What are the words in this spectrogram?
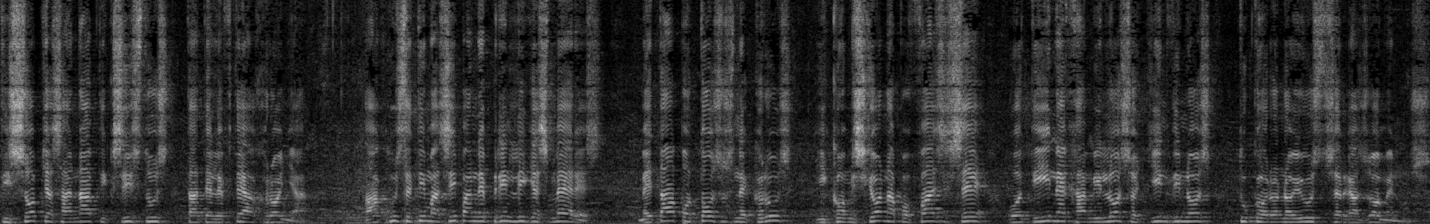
της όποιας ανάπτυξής τους τα τελευταία χρόνια. Ακούστε τι μας είπανε πριν λίγες μέρες. Μετά από τόσους νεκρούς, η Κομισιόν αποφάσισε ότι είναι χαμηλός ο κίνδυνος του κορονοϊού στους εργαζόμενους.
